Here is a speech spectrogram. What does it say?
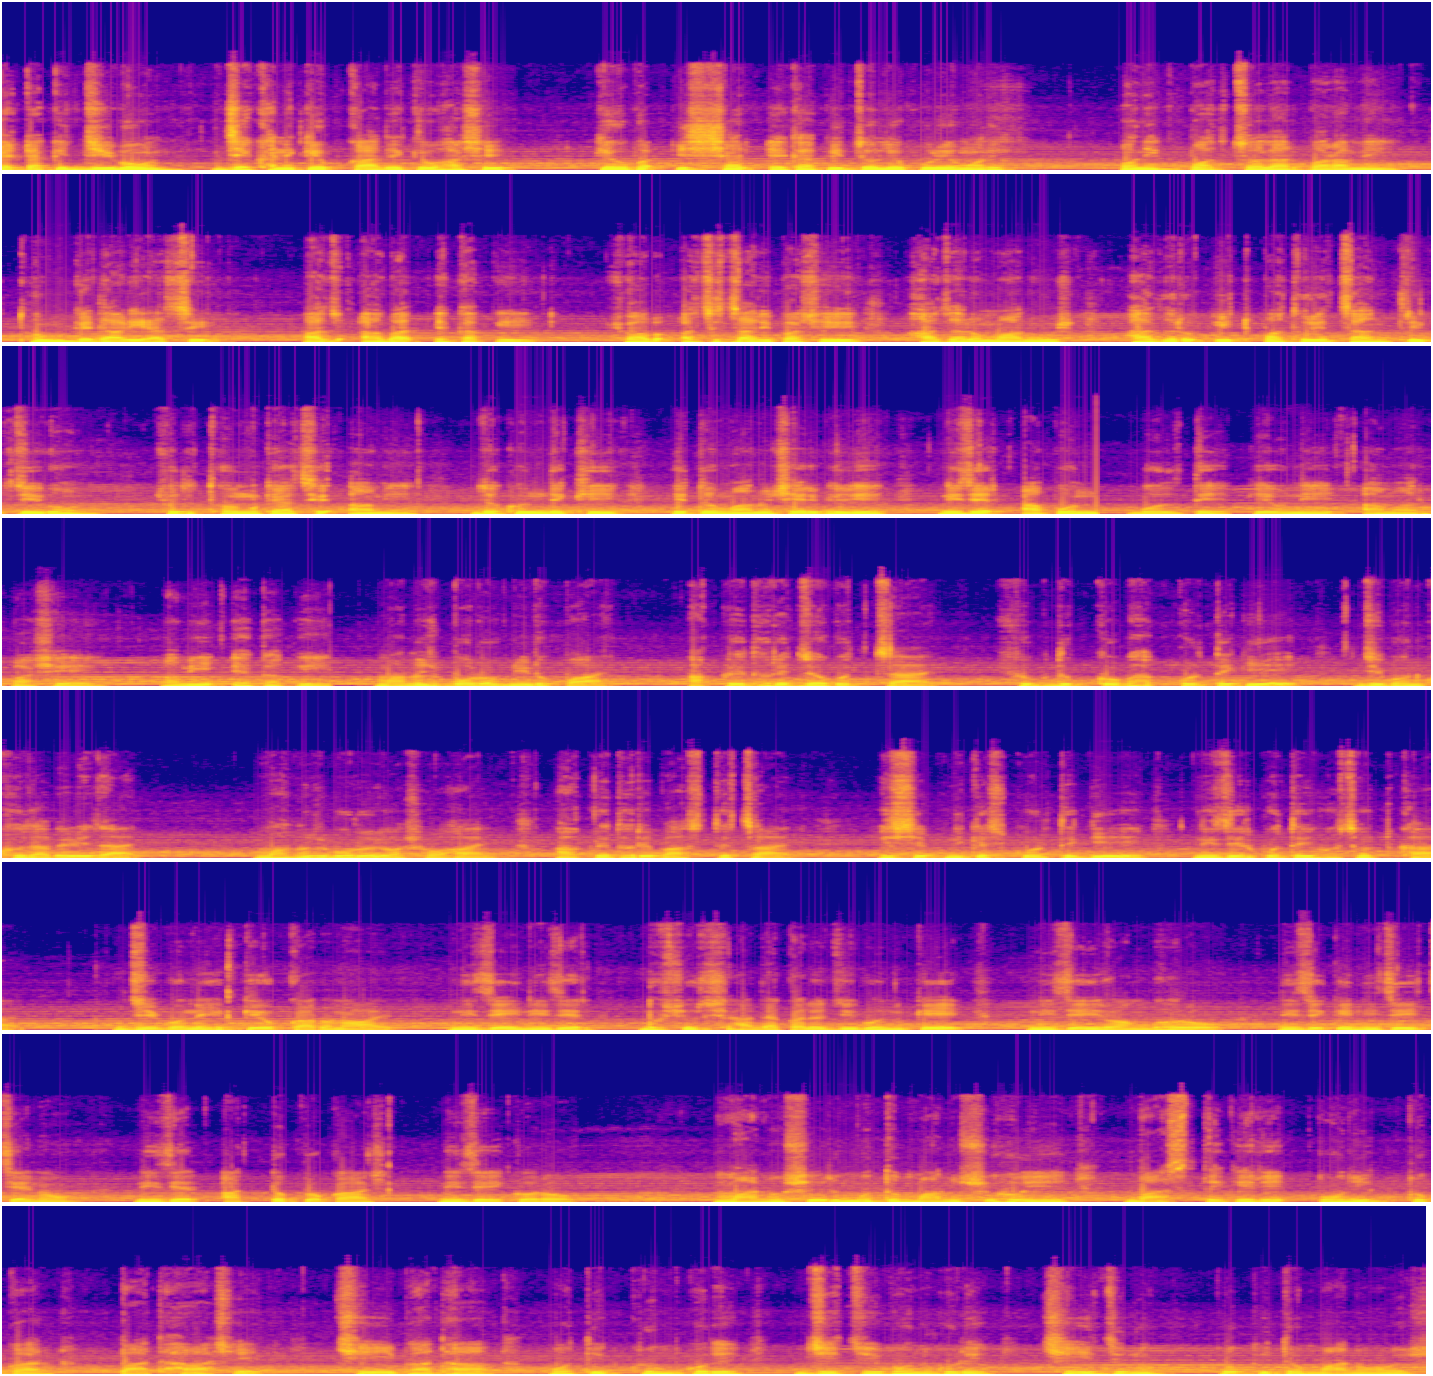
এটা কি জীবন যেখানে কেউ কাঁদে, কেউ হাসে, কেউ বা ঈশ্বর একাকী জ্বলে পুড়ে মরে? অনেক পথ চলার পর আমি থমকে দাঁড়িয়ে আছি, আজ আবার একাকী। সব আছে চারিপাশে, হাজারো মানুষ, হাজারো ইট পাথরের যান্ত্রিক জীবন। শুধু থমকে আছি আমি, যখন দেখি এত মানুষের ভিড়ে, নিজের আপন বলতে কেউ নেই আমার পাশে। আমি একাকী। মানুষ বড় নিরুপায়, আঁকড়ে ধরে জগৎ চায়। সুখ দুঃখ ভাগ করতে গিয়ে জীবন খোঁজা বেড়ে যায়। মানুষ বড়ই অসহায়, আঁকড়ে ধরে বাঁচতে চায়। হিসেব নিকেশ করতে গিয়ে নিজের পথেই হোঁচট খায়। জীবনে কেউ কারও নয়, নিজেই নিজের ধূসর সাদা কালো জীবনকে নিজেই রং ভরো, নিজেকে নিজেই চেনো, নিজের আত্মপ্রকাশ নিজেই করো। মানুষের মতো মানুষ হয়ে বাঁচতে গেলে অনেক প্রকার বাধা আসে। সেই বাধা অতিক্রম করে যে জীবন গড়ে, সেই জন্য প্রকৃত মানুষ।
